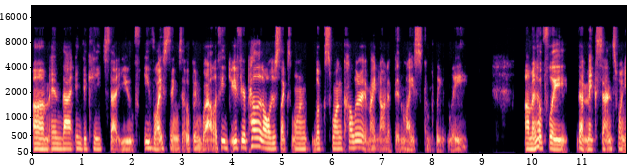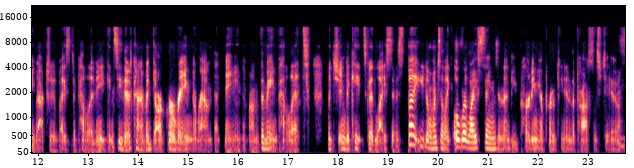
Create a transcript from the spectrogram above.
Um, and that indicates that you've you've lysed things open well. If you if your pellet all just like one looks one color, it might not have been lysed completely. Um, and hopefully that makes sense when you actually lyse the pellet and you can see there's kind of a darker ring around that main, um, the main pellet, which indicates good lysis, but you don't want to like over lyse things and then be hurting your protein in the process too.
